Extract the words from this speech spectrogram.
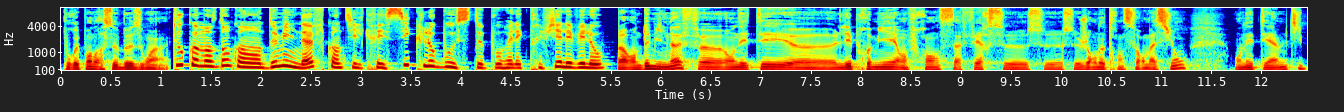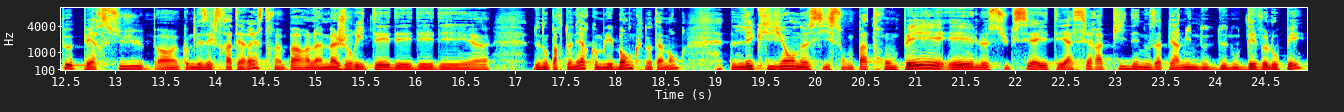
pour répondre à ce besoin. Tout commence donc en 2009 quand il crée CycloBoost pour électrifier les vélos. Alors en 2009, euh, on était les premiers en France à faire ce, ce, ce genre de transformation on était un petit peu perçus comme des extraterrestres par la majorité euh, de nos partenaires, comme les banques notamment. Les clients ne s'y sont pas trompés et le succès a été assez rapide et nous a permis de, nous développer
